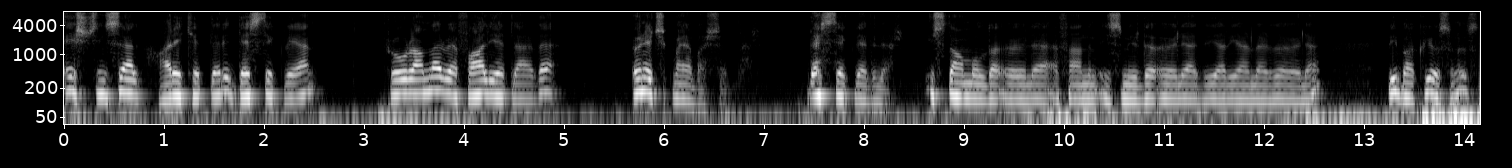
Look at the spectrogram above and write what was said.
eşcinsel hareketleri destekleyen programlar ve faaliyetlerde öne çıkmaya başladılar. Desteklediler. İstanbul'da öyle, efendim İzmir'de öyle, diğer yerlerde öyle. Bir bakıyorsunuz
